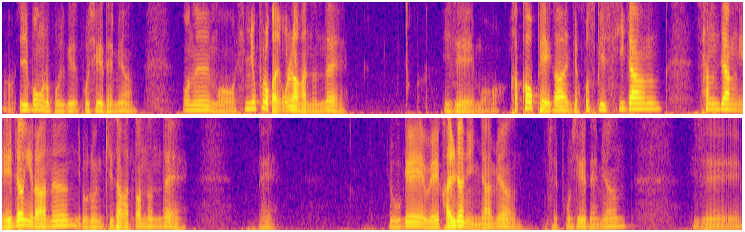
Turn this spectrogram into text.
어, 일봉으로 보게, 보시게 되면 오늘 뭐 16%까지 올라갔는데 이제 뭐 카카오페이가 이제 코스피 시장 상장 예정이라는 요런 기사가 떴는데 네. 요게 왜 관련이 있냐면 이제 보시게 되면 이제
